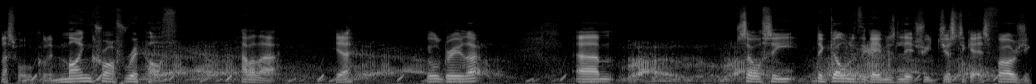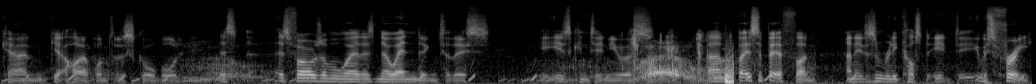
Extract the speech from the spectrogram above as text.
that's what we'll call him. Minecraft ripoff. How about that? Yeah? We all agree with that? Um, so obviously, the goal of the game is literally just to get as far as you can, get high up onto the scoreboard. There's, as far as I'm aware, there's no ending to this. It is continuous. Um, but it's a bit of fun, and it doesn't really cost... It, it was free.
